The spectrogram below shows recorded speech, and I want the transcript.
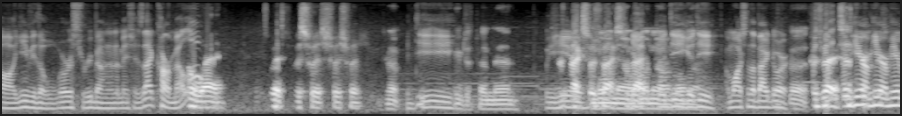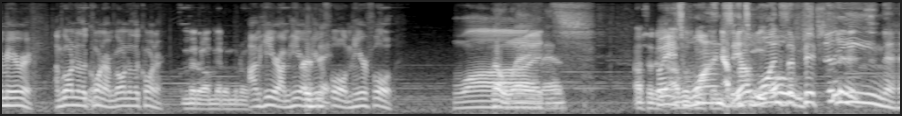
Oh, I gave you the worst rebound animation. Is that Carmelo? No way. Switch, switch, switch, switch, switch. Yep. D. You just been man. We here. Switch back, switch back, Good D, good D. I'm watching the back door. I'm here, I'm here, I'm here, I'm here. I'm going to the corner. I'm going to the corner. Middle, middle, middle. I'm here, I'm here, I'm here full. I'm here full. What? No way, man. Wait, it's ones. It's ones to 15.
